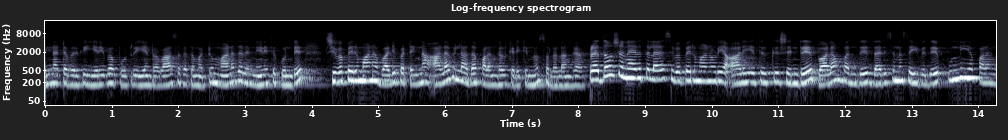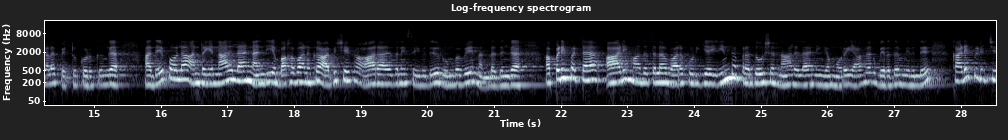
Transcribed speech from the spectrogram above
எண்ணாட்டவருக்கு இறைவா போற்று என்ற வாசகத்தை மட்டும் மனதில் நினைத்து கொண்டு சிவபெருமான வழிபட்டீங்கன்னா அளவில்லாத பலன்கள் கிடைக்கும்னு சொல்லலாங்க. பிரதோஷ நேரத்தில் சிவபெருமானுடைய ஆலயத்திற்கு சென்று வலம் வந்து தரிசனம் செய்வது புண்ணிய பலன்களை பெற்றுக் கொடுக்குங்க. அதே போல் அன்றைய நாளில் நந்தியை பகவானுக்கு அபிஷேக ஆராதனை செய்வது ரொம்பவே நல்லதுங்க. அப்படிப்பட்ட ஆடி மாதத்தில் வரக்கூடிய இந்த பிரதோஷ நாளில் நீங்கள் முறையாக விரதம் இருந்து கடைபிடிச்சு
